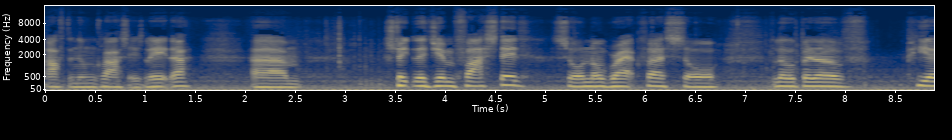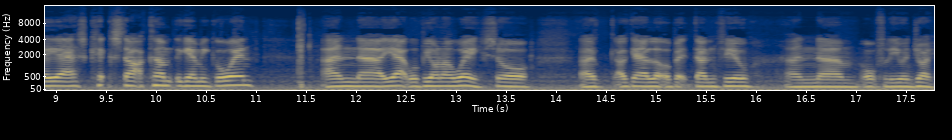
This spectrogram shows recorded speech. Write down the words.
afternoon classes later. Um, straight to the gym fasted, so no breakfast, so a little bit of PAS kickstart come to get me going, and uh, yeah, we'll be on our way. So I'll, I'll get a little bit done for you, and um, hopefully you enjoy.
